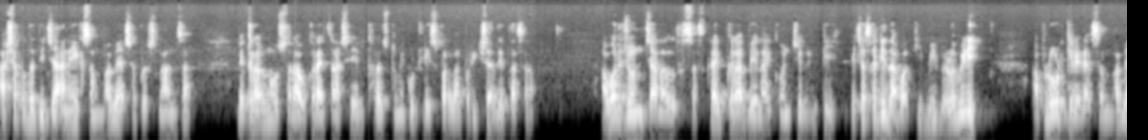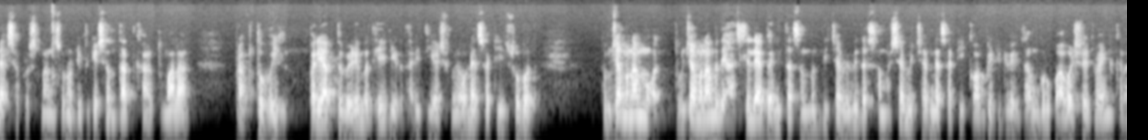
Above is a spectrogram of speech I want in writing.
अशा पद्धतीच्या अनेक संभाव्य अशा प्रश्नांचा लेकरांनो सराव करायचा असेल खरंच तुम्ही कुठली स्पर्धा परीक्षा देत असा आवर्जून चॅनल सबस्क्राईब करा बेल आयकॉनची घंटी. याच्यासाठी दाबा की मी वेळोवेळी अपलोड केलेल्या संभाव्य अशा प्रश्नांचं नोटिफिकेशन तात्काळ तुम्हाला प्राप्त होईल. पर्याप्त वेळेमध्ये निर्धारित यश मिळवण्यासाठी सोबत तुमच्या मना तुमच्या मनामध्ये असलेल्या गणितासंबंधीच्या विविध समस्या विचारण्यासाठी कॉम्पिटेटिव्ह एक्झाम ग्रुप अवश्य जॉईन करा.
